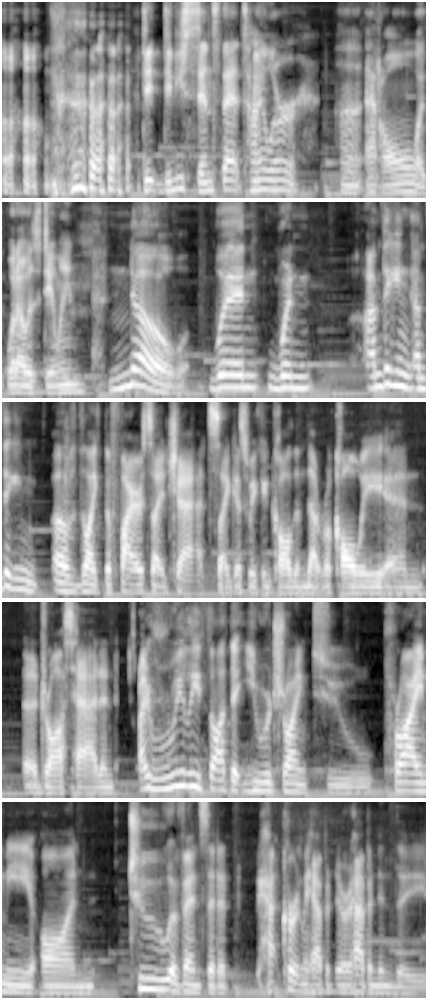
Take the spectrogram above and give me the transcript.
um, did did you sense that, Tyler, uh, at all? Like what I was doing? no, when when I'm thinking, I'm thinking of like the fireside chats. I guess we could call them that Rakalwi and uh, Dross had, and I really thought that you were trying to pry me on two events that had ha- currently happened or happened in the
